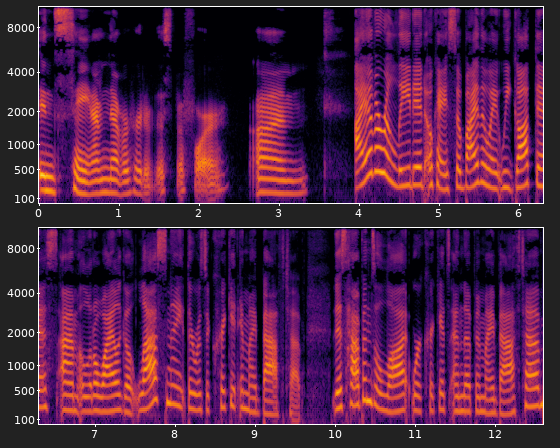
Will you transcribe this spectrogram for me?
insane. I've never heard of this before. Um, I have a related. Okay, so by the way, we got this um, a little while ago. Last night there was a cricket in my bathtub. This happens a lot where crickets end up in my bathtub.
